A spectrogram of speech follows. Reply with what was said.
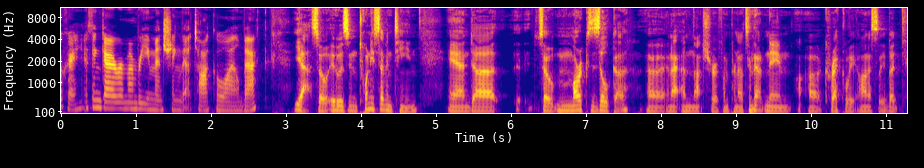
Okay, I think I remember you mentioning that talk a while back. Yeah, so it was in 2017, and uh, so Mark Zylka, uh, and I, am not sure if I'm pronouncing that name uh, correctly, honestly, but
